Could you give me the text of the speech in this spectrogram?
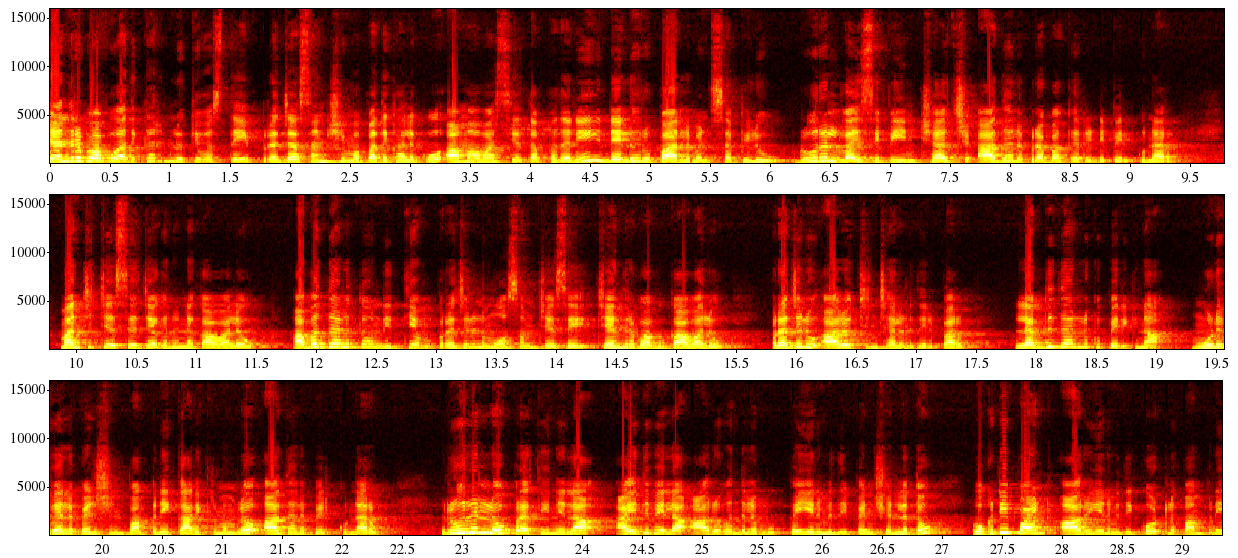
చంద్రబాబు అధికారంలోకి వస్తే ప్రజా సంక్షేమ పథకాలకు అమావాస్య తప్పదని నెల్లూరు పార్లమెంట్ సభ్యులు rural YCP incharge Adala Prabhakar Reddy పేర్కొన్నారు. మంచి చేసే జగనన్న కావాలో అబద్ధాలతో నిత్యం ప్రజలను మోసం చేసే చంద్రబాబు కావాలో ప్రజలు ఆలోచించాలని తెలిపారు. లబ్ధిదారులకు పెరిగిన మూడు వేల పెన్షన్ పంపిణీ కార్యక్రమంలో ఆదాల పేర్కొన్నారు. రూరల్లో ప్రతి నెల ఐదు వేల ఆరు వందల ముప్పై ఎనిమిది పెన్షన్లతో ఒకటి పాయింట్ ఆరు ఎనిమిది కోట్లు పంపిణీ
